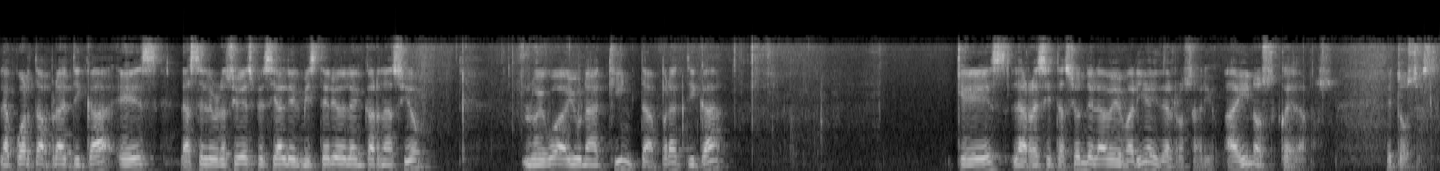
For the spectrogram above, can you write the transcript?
La cuarta práctica es la celebración especial del misterio de la encarnación. Luego hay una quinta práctica que es la recitación del Ave María y del Rosario. Ahí nos quedamos. Entonces,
